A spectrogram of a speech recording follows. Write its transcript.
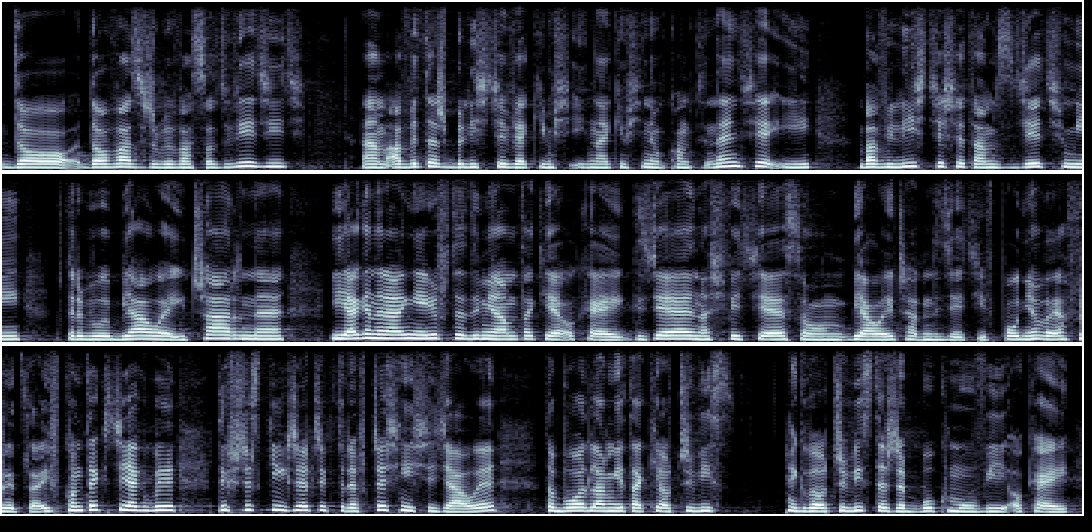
do, do was, żeby was odwiedzić a wy też byliście w jakimś, na jakimś innym kontynencie i bawiliście się tam z dziećmi, które były białe i czarne. I ja generalnie już wtedy miałam takie, okej, okay, gdzie na świecie są białe i czarne dzieci? W południowej Afryce. I w kontekście jakby tych wszystkich rzeczy, które wcześniej się działy, to było dla mnie takie oczywiste, jakby oczywiste, że Bóg mówi, okej, okay,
